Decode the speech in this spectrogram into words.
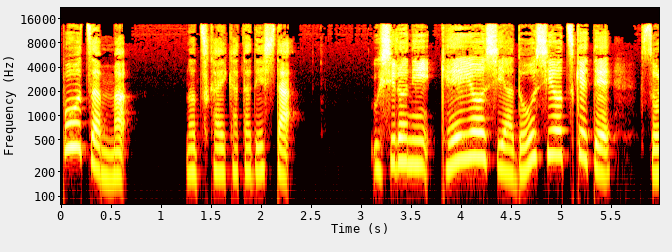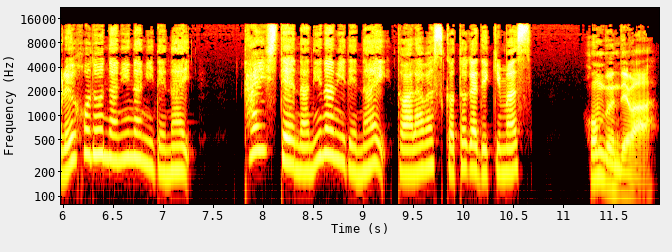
ポーザンマの使い方でした。後ろに形容詞や動詞をつけてそれほど何々でない大して何々でないと表すことができます本文では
